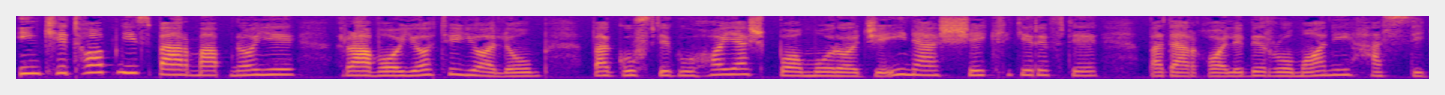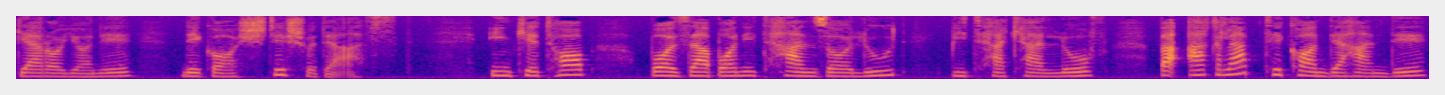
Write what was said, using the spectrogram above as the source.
این کتاب نیز بر مبنای روایات یالوم و گفتگوهایش با مراجعینش شکل گرفته و در قالب رومانی هستیگرایانه نگاشته شده است این کتاب با زبانی تنزالود بی تکلف و اغلب تکان دهنده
